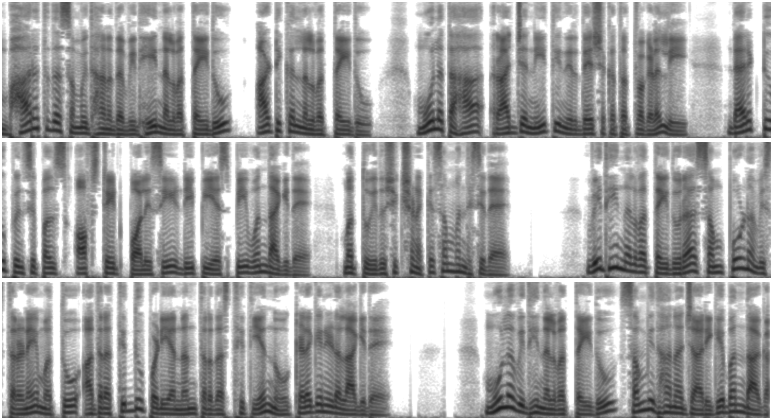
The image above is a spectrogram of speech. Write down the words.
ಭಾರತದ ಸಂವಿಧಾನದ ವಿಧಿ ನಲವತ್ತೈದು, ಆರ್ಟಿಕಲ್ ನಲವತ್ತೈದು, ಮೂಲತಃ ರಾಜ್ಯ ನೀತಿ ನಿರ್ದೇಶಕ ತತ್ವಗಳಲ್ಲಿ directive principles of state policy DPSP ಒಂದಾಗಿದೆ ಮತ್ತು ಇದು ಶಿಕ್ಷಣಕ್ಕೆ ಸಂಬಂಧಿಸಿದೆ. ವಿಧಿ ನಲವತ್ತೈದರ ಸಂಪೂರ್ಣ ವಿಸ್ತರಣೆ ಮತ್ತು ಅದರ ತಿದ್ದುಪಡಿಯ ನಂತರದ ಸ್ಥಿತಿಯನ್ನು ಕೆಳಗೆ ನೀಡಲಾಗಿದೆ. ಮೂಲವಿಧಿ ನಲವತ್ತೈದು ಸಂವಿಧಾನ ಜಾರಿಗೆ ಬಂದಾಗ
